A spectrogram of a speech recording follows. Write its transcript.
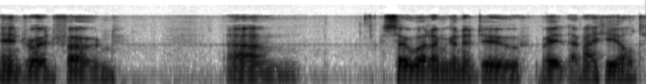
Android phone. Um, so what I'm gonna do, wait, am I healed?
